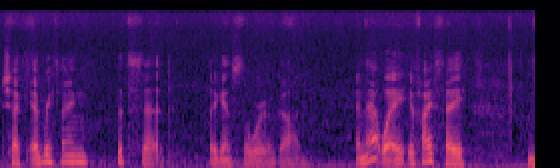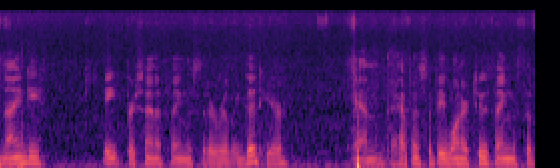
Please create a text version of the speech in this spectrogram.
Check everything that's said against the Word of God. And that way, if I say 98% of things that are really good here, and there happens to be one or two things that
